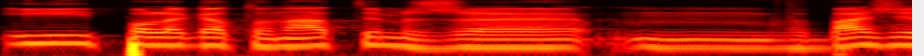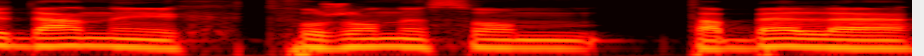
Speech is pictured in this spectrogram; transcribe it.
I polega to na tym, że mm, w bazie danych tworzone są tabele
